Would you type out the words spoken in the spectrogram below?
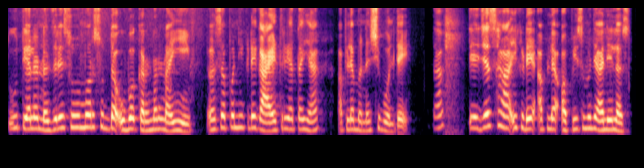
तू त्याला नजरेसमोर सुद्धा उभं करणार नाहीये. असं पण इकडे गायत्री आता ह्या आपल्या मनाशी बोलते. आता तेजस हा इकडे आपल्या ऑफिसमध्ये आलेला असतो.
